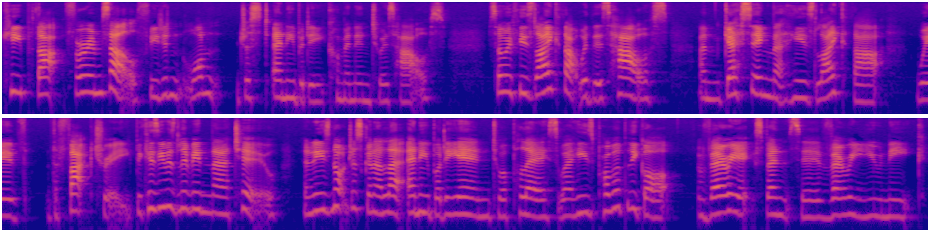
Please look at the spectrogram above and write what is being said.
keep that for himself. He didn't want just anybody coming into his house. So if he's like that with his house, I'm guessing that he's like that with the factory because he was living there too. And he's not just going to let anybody in to a place where he's probably got very expensive, very unique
